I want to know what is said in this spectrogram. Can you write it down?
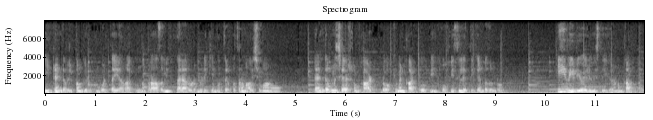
ഈ ടെൻഡറിൽ പങ്കെടുക്കുമ്പോൾ തയ്യാറാക്കുന്ന പ്രാഥമിക കരാർ ഉടമ്പടിക്ക് മുദ്രപത്രം ആവശ്യമാണോ? ടെൻഡറിന് ശേഷം ഹാർഡ് ഡോക്യുമെന്റ് ഹാർഡ് കോപ്പി ഓഫീസിൽ എത്തിക്കേണ്ടതുണ്ടോ? ഈ വീഡിയോയിൽ വിശദീകരണം കാണുക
